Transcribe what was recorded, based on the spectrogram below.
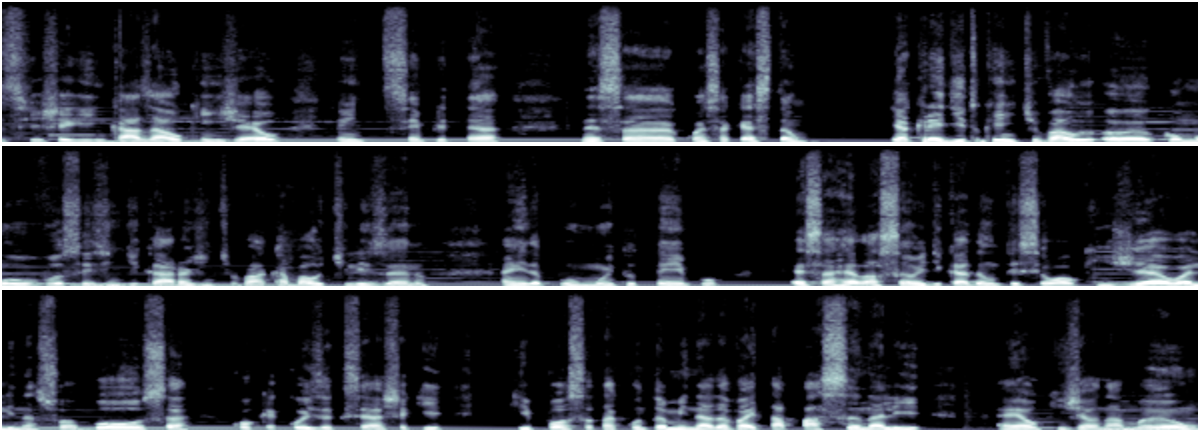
você chega em casa álcool em gel, a gente sempre tá nessa, com essa questão. E acredito que a gente vai, como vocês indicaram, a gente vai acabar utilizando ainda por muito tempo essa relação, e de cada um ter seu álcool em gel ali na sua bolsa, qualquer coisa que você acha que, que possa estar contaminada vai estar passando ali é, álcool em gel na mão,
